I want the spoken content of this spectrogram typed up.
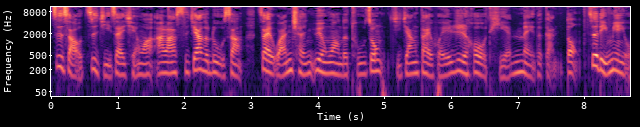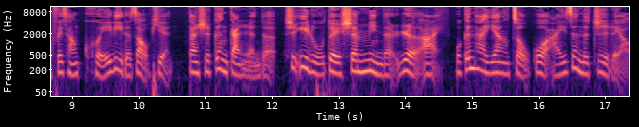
至少自己在前往阿拉斯加的路上，在完成愿望的途中，即将带回日后甜美的感动。这里面有非常魁丽的照片。但是更感人的是玉茹对生命的热爱。我跟他一样走过癌症的治疗，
